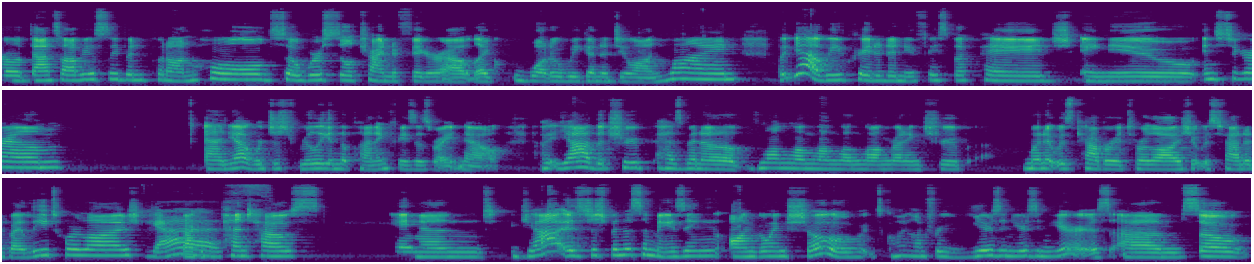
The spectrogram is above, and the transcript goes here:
So that's obviously been put on hold. So we're still trying to figure out, like, what are we going to do online? But yeah, we've created a new Facebook page, a new Instagram and yeah, we're just really in the planning phases right now. But yeah, the troupe has been a long, long, long, long, long running troupe. When it was Cabaret Tourlage, it was founded by Lee Tourlage yes. back at the Penthouse. And yeah, it's just been this amazing ongoing show. It's going on for years and years and years. Um, so,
